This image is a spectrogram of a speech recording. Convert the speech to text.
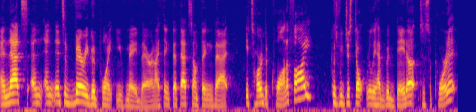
and that's and and it's a very good point you've made there. And i think that that's something that it's hard to quantify because we just don't really have good data to support it.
